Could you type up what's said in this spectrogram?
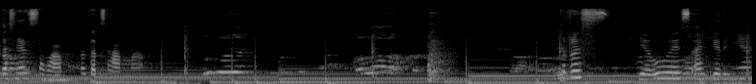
tesnya sama tetap sama. Terus ya wes akhirnya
